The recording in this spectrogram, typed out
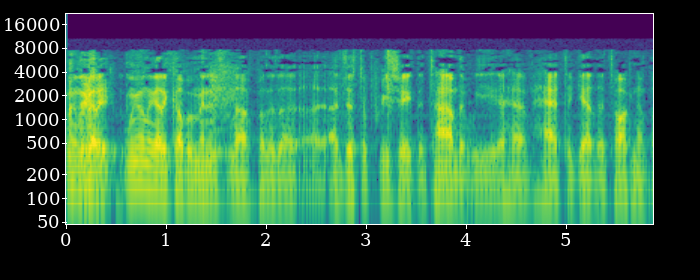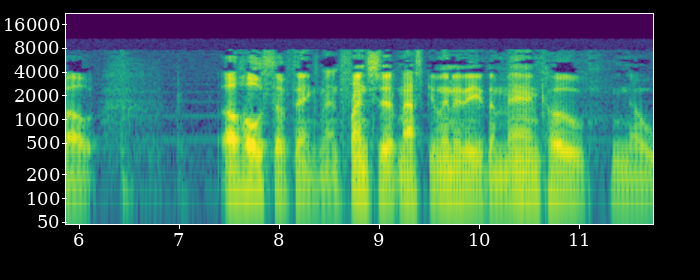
We only got a, we only got a couple minutes left, brothers. I, I, I just appreciate the time that we have had together talking about a host of things, man. Friendship, masculinity, the man code. You know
